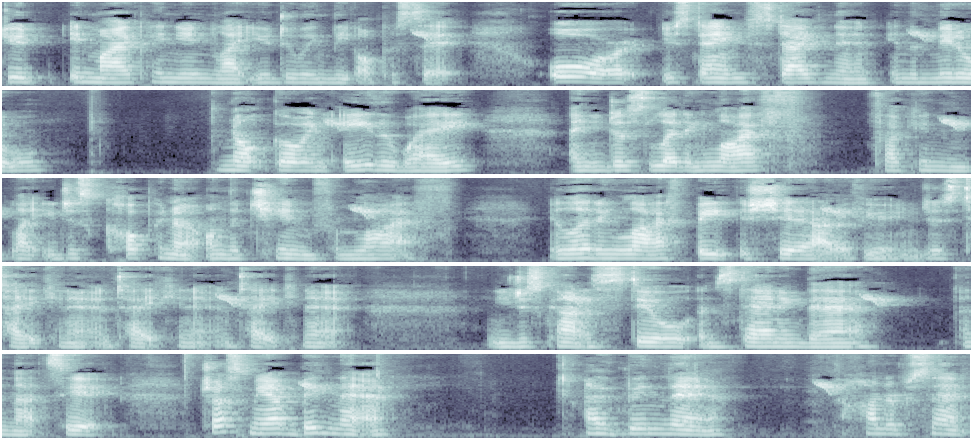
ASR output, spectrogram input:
you, in my opinion, like you're doing the opposite, or you're staying stagnant in the middle, not going either way, and you're just letting life fucking like you're just copping it on the chin from life you're letting life beat the shit out of you and you're just taking it and taking it and taking it. And you're just kind of still and standing there and that's it. Trust me, I've been there. I've been there 100%.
